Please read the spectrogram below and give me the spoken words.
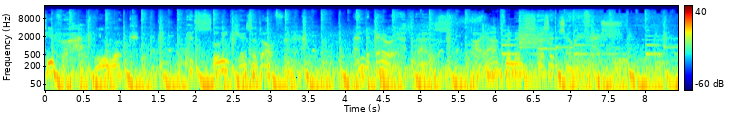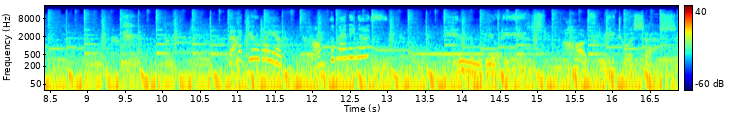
Tifa, you look as sleek as a dolphin, and Aerith as diaphanous as a jellyfish. That your way of complimenting us? Human beauty is hard for me to assess.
